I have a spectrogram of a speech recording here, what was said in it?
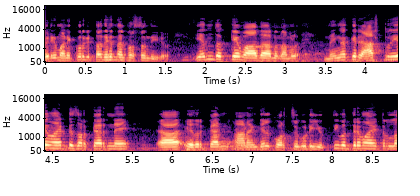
ഒരു മണിക്കൂർ കിട്ടാതിരുന്നാൽ പ്രശ്നം തീരുമോ എന്തൊക്കെ വാദമാണ് നമ്മൾ നിങ്ങൾക്ക് രാഷ്ട്രീയമായിട്ട് സർക്കാരിനെ എതിർക്കാൻ ആണെങ്കിൽ കുറച്ചുകൂടി യുക്തിഭദ്രമായിട്ടുള്ള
